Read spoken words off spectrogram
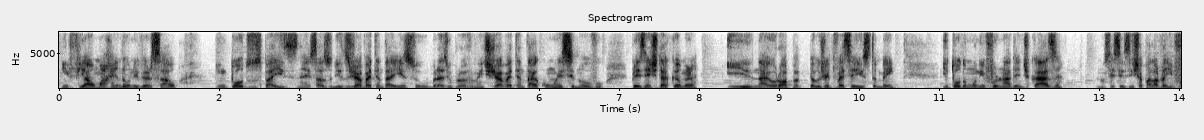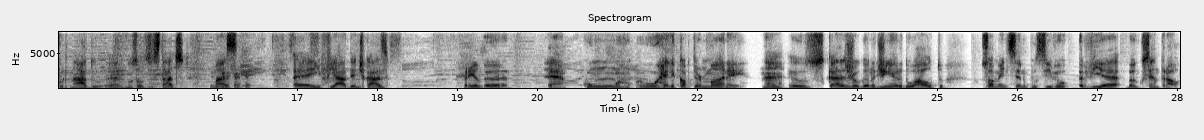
enfiar uma renda universal em todos os países, né? Estados Unidos já vai tentar isso, o Brasil provavelmente já vai tentar com esse novo presidente da Câmara, e na Europa, pelo jeito, vai ser isso também. E todo mundo enfurnado dentro de casa, não sei se existe a palavra enfurnado é, nos outros estados, mas é, enfiado dentro de casa. Preso. Uh, é, com o helicopter money, né? Os caras jogando dinheiro do alto, somente sendo possível via Banco Central.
